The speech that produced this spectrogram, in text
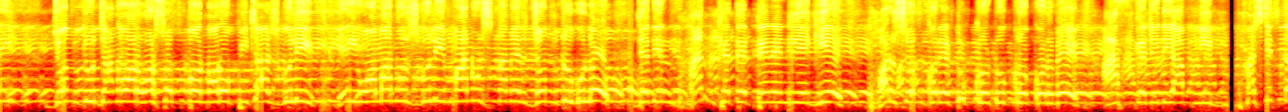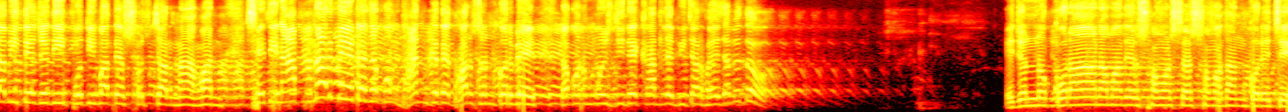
এই জন্তু, জানোয়ার, অসভ্য, নরপিচাসগুলি, এই অমানুষগুলি, মানুষ নামের জন্তুগুলো যেদিন ধান খেতে টেনে নিয়ে গিয়ে ধর্ষণ করে টুকরো টুকরো করবে, আজকে যদি আপনি ফাঁসির দাবিতে যদি প্রতিবাদে সোচ্চার না হন, সেদিন আপনার মেয়েটা যখন ধান খেতে ধর্ষণ করবে, তখন মসজিদে কাঁদলে বিচার হয়ে যাবে তো? এজন্য কোরআন আমাদের সমস্যার সমাধান করেছে।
